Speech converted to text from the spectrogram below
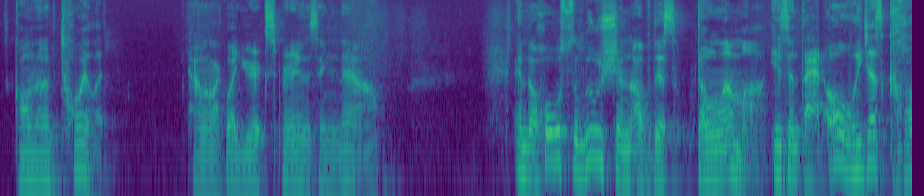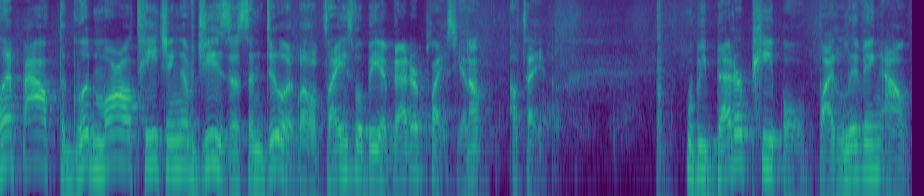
It's going on a toilet, kind of like what you're experiencing now. And the whole solution of this dilemma isn't that, oh, we just clip out the good moral teaching of Jesus and do it. Well, a place will be a better place. You know, I'll tell you. We'll be better people by living out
